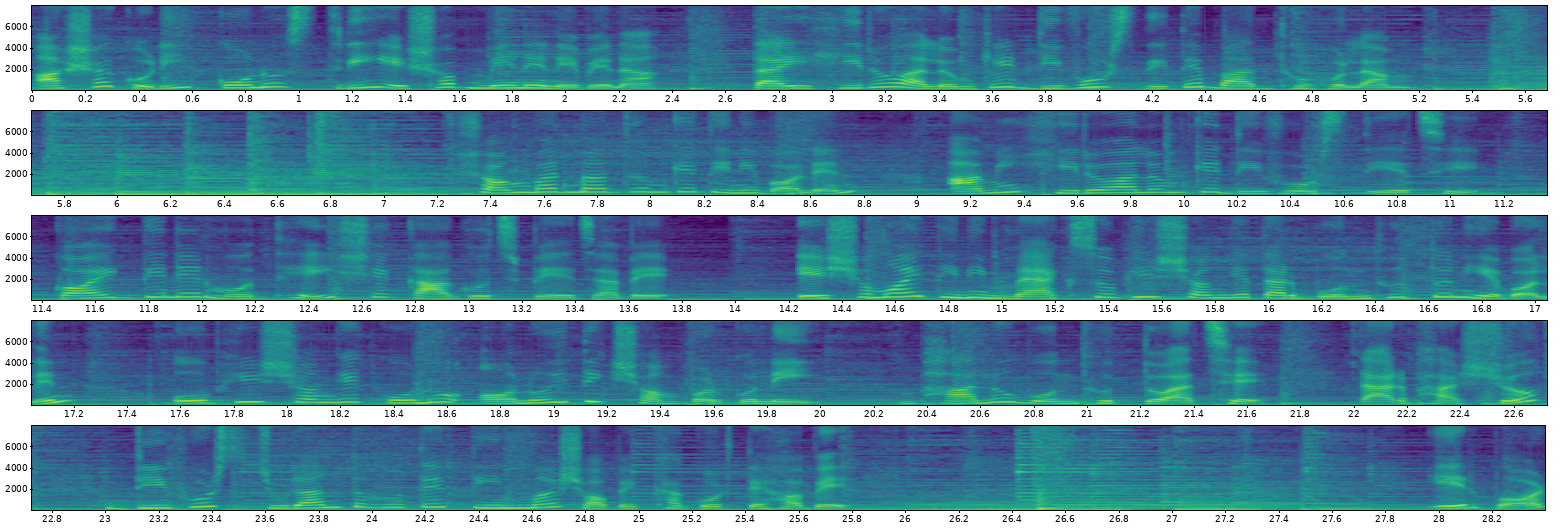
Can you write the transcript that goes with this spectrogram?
আশা করি কোনো স্ত্রী এসব মেনে নেবে না, তাই হিরো আলমকে ডিভোর্স দিতে বাধ্য হলাম। সংবাদ মাধ্যমকে তিনি বলেন, আমি হিরো আলমকে ডিভোর্স দিয়েছি। কয়েকদিনের মধ্যেই সে কাগজ পেয়ে যাবে। এ সময় তিনি ম্যাক্স অভির সঙ্গে তার বন্ধুত্ব নিয়ে বলেন, অভির সঙ্গে কোনো অনৈতিক সম্পর্ক নেই। ভালো বন্ধুত্ব আছে। তার ভাষ্য, ডিভোর্স চূড়ান্ত হতে তিন মাস অপেক্ষা করতে হবে। এরপর,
